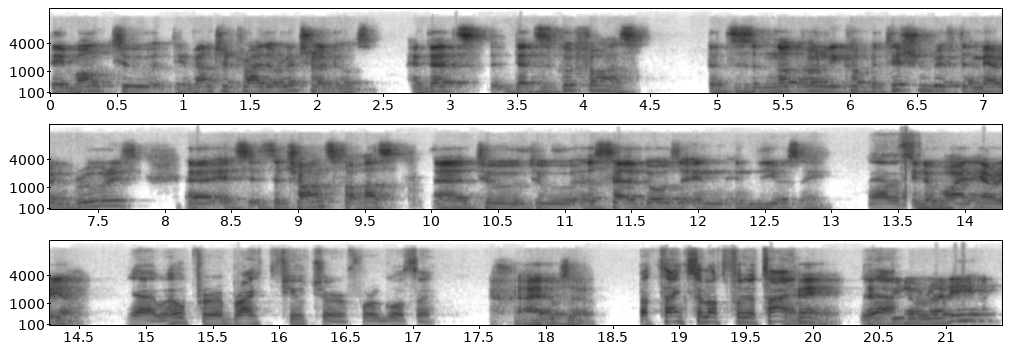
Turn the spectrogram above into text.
they want to they want to try the original goza, and that's that's good for us. That's not only competition with the American breweries. Uh, it's it's a chance for us uh, to to uh, sell goza in in the USA yeah, that's in true. a wide area. yeah. We hope for a bright future for Gose. I hope so. But thanks a lot for your time. Okay, Yeah. we are ready.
